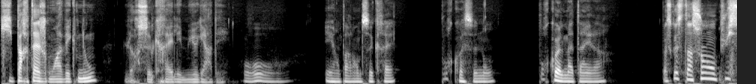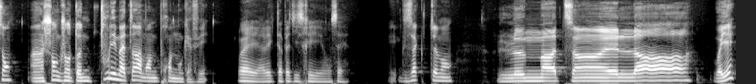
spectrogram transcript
qui partageront avec nous leurs secrets les mieux gardés. Oh Et en parlant de secrets, pourquoi ce nom? Pourquoi le matin est là? Parce que c'est un chant puissant, un chant que j'entonne tous les matins avant de prendre mon café. Ouais, avec ta pâtisserie, on sait. Exactement. Le matin est là. Vous voyez?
